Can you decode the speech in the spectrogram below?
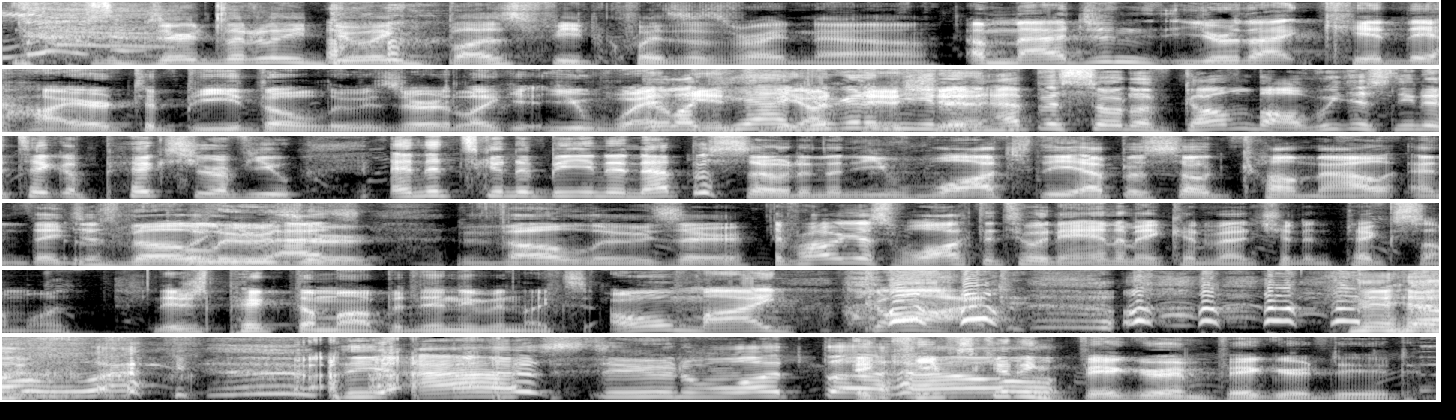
loser. They're literally doing BuzzFeed quizzes right now. Imagine you're that kid they hired to be the loser. Like you went They're like, into yeah, the you're audition. gonna be in an episode of Gumball. We just need to take a picture of you, and it's gonna be in an episode. And then you watch the episode come out, and they just The put you as loser. the loser. They probably just walked into an anime convention and picked someone. They just picked them up. It didn't even like. Oh my god! No way! the ass, dude. What the It keeps getting bigger and bigger, dude.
